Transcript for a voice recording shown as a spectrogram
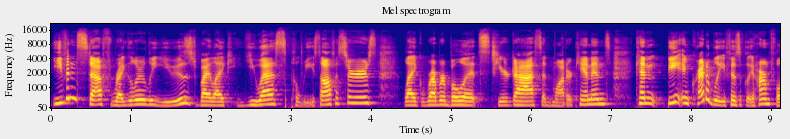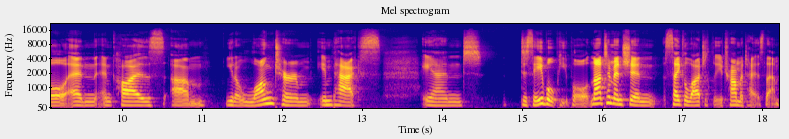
even stuff regularly used by like US police officers, like rubber bullets, tear gas, and water cannons, can be incredibly physically harmful and, and cause, um, you know, long term impacts and disable people, not to mention psychologically traumatize them.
